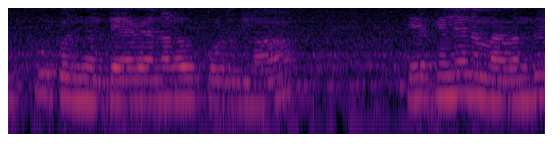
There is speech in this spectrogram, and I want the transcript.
உப்பு கொஞ்சம் தேவையான அளவு போட்டுக்கலாம். ஏற்கனவே நம்ம வந்து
